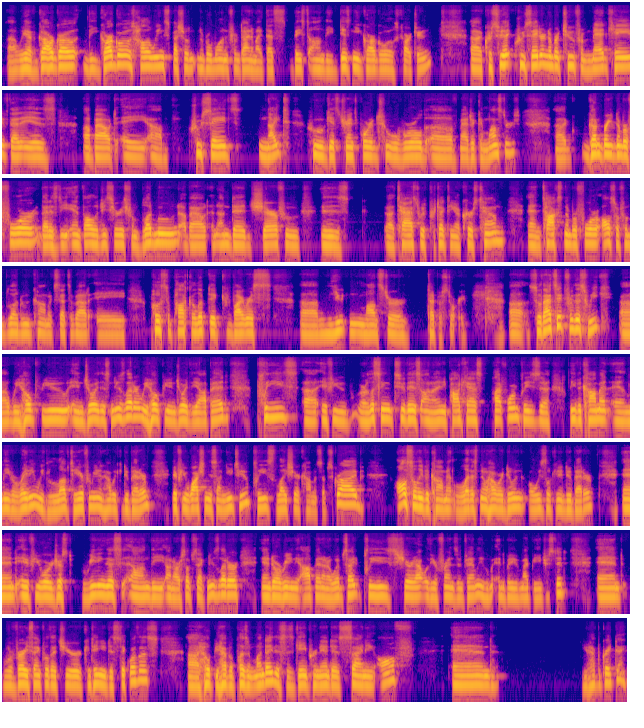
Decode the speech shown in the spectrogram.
Uh, we have Gargoyle, the Gargoyles Halloween Special number one from Dynamite. That's based on the Disney Gargoyles cartoon. Uh, Crusader number two from Mad Cave. That is about a um, Crusades knight who gets transported to a world of magic and monsters. Uh, Gunbreed number four, that is the anthology series from Blood Moon about an undead sheriff who is uh, tasked with protecting a cursed town. And Tox number four, also from Blood Moon Comics, that's about a post apocalyptic virus uh, mutant monster type of story. Uh, so that's it for this week. Uh, we hope you enjoy this newsletter. We hope you enjoyed the op ed. Please, uh, if you are listening to this on any podcast platform, please uh, leave a comment and leave a rating. We'd love to hear from you and how we can do better. If you're watching this on YouTube, please like, share, comment, subscribe. Also, leave a comment. Let us know how we're doing. Always looking to do better. And if you are just reading this on the on our Substack newsletter and or reading the op-ed on our website, please share it out with your friends and family, who anybody who might be interested. And we're very thankful that you're continuing to stick with us. I uh, hope you have a pleasant Monday. This is Gabe Hernandez signing off, and you have a great day.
